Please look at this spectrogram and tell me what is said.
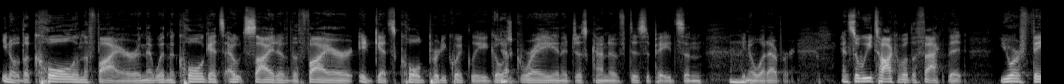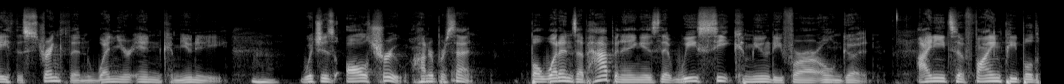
you know the coal in the fire and that when the coal gets outside of the fire it gets cold pretty quickly. It goes Yep. gray and it just kind of dissipates and you mm-hmm. know whatever. And so we talk about the fact that your faith is strengthened when you're in community mm-hmm. which is all true 100% but what ends up happening is that we seek community for our own good i need to find people to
